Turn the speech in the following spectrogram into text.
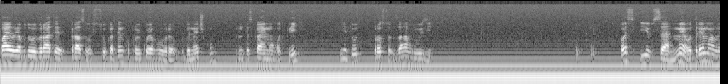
Файл я буду вибирати якраз ось цю картинку, про яку я говорив. Одиничку. Натискаємо Открить і тут просто загрузіть. Ось і все. Ми отримали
